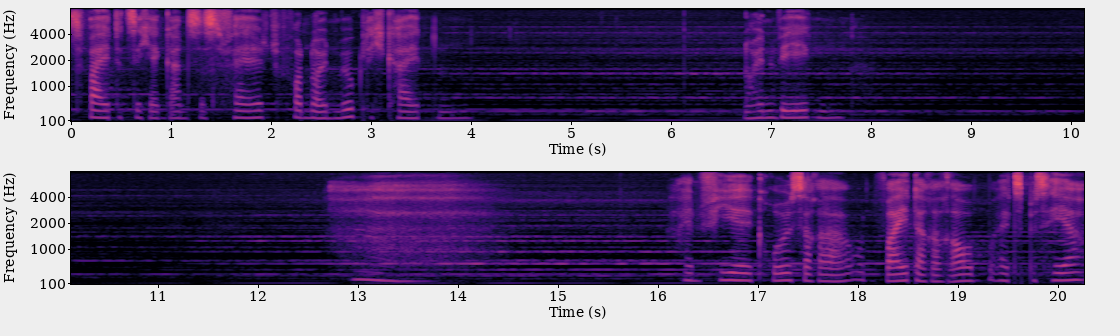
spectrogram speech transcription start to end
Jetzt weitet sich ein ganzes Feld von neuen Möglichkeiten, neuen Wegen. Ein viel größerer und weiterer Raum als bisher.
